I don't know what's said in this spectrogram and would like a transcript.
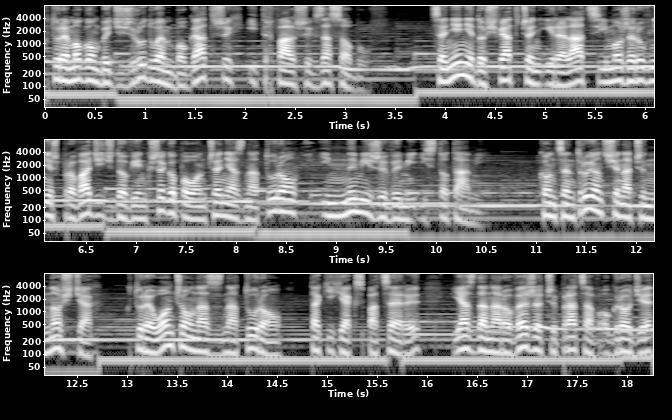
które mogą być źródłem bogatszych i trwalszych zasobów. Cenienie doświadczeń i relacji może również prowadzić do większego połączenia z naturą i innymi żywymi istotami. Koncentrując się na czynnościach, które łączą nas z naturą, takich jak spacery, jazda na rowerze czy praca w ogrodzie,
